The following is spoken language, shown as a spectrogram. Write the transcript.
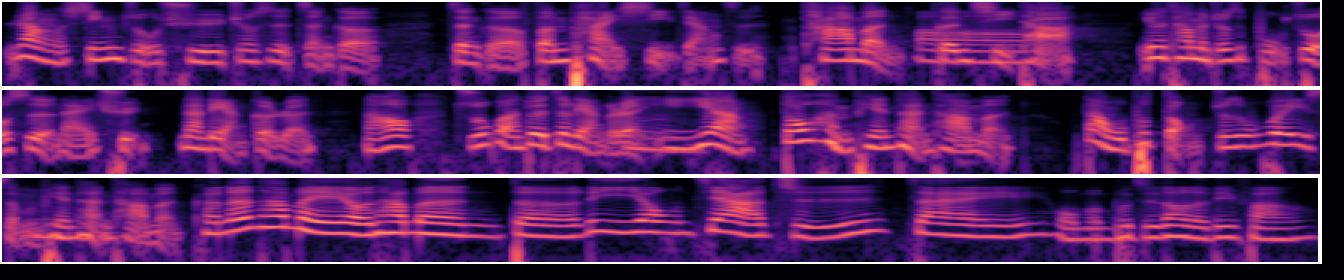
让新竹区就是整个整个分派系这样子，他们跟其他。哦因为他们就是不做事的那一群，那两个人，然后主管对这两个人一样，嗯、都很偏袒他们。但我不懂，就是为什么偏袒他们？可能他们也有他们的利用价值在我们不知道的地方。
